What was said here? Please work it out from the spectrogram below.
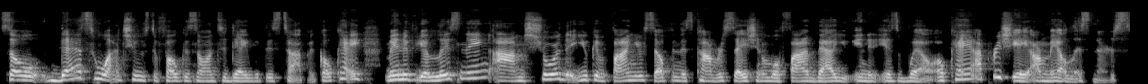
So that's who I choose to focus on today with this topic. Okay. Men, if you're listening, I'm sure that you can find yourself in this conversation and will find value in it as well. Okay. I appreciate our male listeners.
